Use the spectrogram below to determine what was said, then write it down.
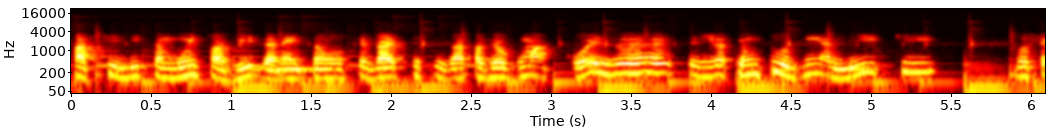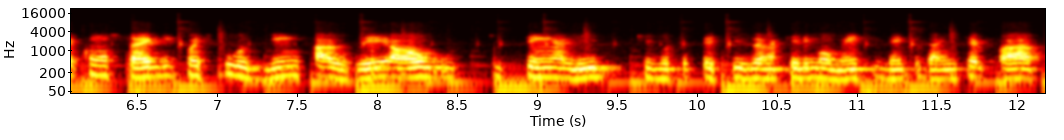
facilita muito a vida, né? Então, você vai precisar fazer alguma coisa, você já tem um plugin ali que você consegue com esse plugin fazer algo que tem ali que você precisa naquele momento dentro da interface.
